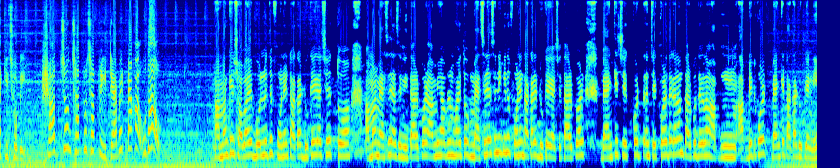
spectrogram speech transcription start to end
একই ছবি। সাতজন ছাত্রছাত্রী ট্যাবের টাকা উধাও। আমাকে সবাই বলল যে ফোনে টাকা ঢুকে গেছে, তো আমার মেসেজ আসেনি। তারপর আমি ভাবলাম হয়তো মেসেজ আসেনি, কিন্তু ফোনে টাকাটা ঢুকে গেছে। তারপর ব্যাংকে চেক করতে চেক করতে গেলাম, তারপর দেখলাম আপডেট করে ব্যাংকে টাকা ঢুকেনি।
